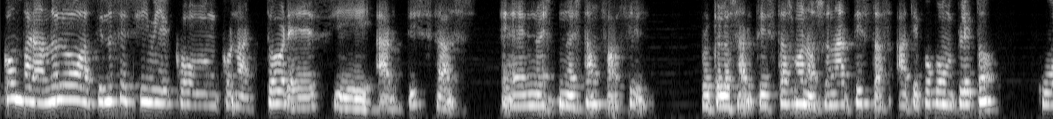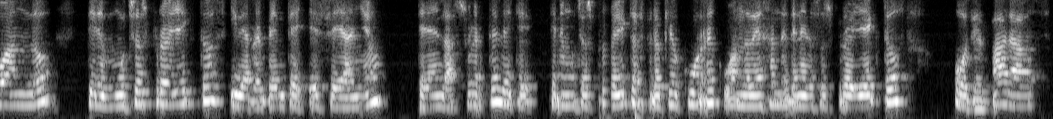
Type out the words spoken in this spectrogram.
Comparándolo, haciéndose símil con, con, actores y artistas, eh, no, es, no es tan fácil, porque los artistas, bueno, son artistas a tiempo completo cuando tienen muchos proyectos y de repente ese año tienen la suerte de que tienen muchos proyectos, pero ¿qué ocurre cuando dejan de tener esos proyectos o te paras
